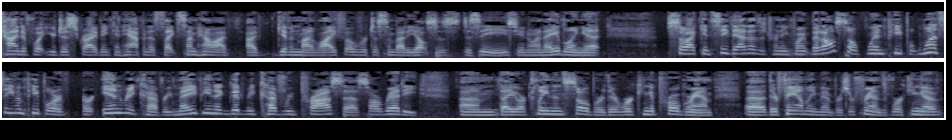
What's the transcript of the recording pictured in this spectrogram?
kind of what you're describing can happen. It's like somehow I've I've given my life over to somebody else's disease you know enabling it so I can see that as a turning point. But also when people, once even people are, are in recovery, maybe in a good recovery process already, um, they are clean and sober, they're working a program, uh, their family members or friends working a,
